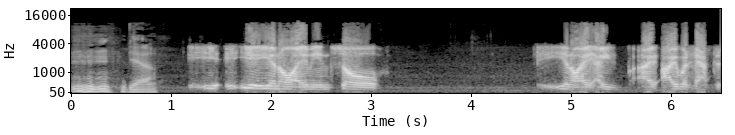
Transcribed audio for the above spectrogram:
Mm-hmm. Yeah. You, you know, I mean, so you know, I, I I would have to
